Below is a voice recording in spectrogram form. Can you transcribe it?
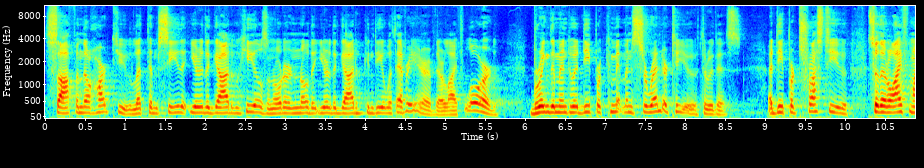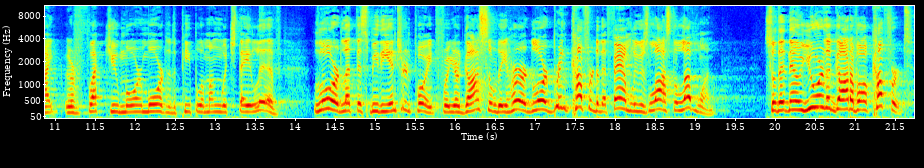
soften their heart to you. Let them see that you're the God who heals in order to know that you're the God who can deal with every area of their life. Lord, bring them into a deeper commitment and surrender to you through this, a deeper trust to you, so their life might reflect you more and more to the people among which they live. Lord, let this be the entry point for your gospel to be heard. Lord, bring comfort to the family who's lost a loved one, so that now you are the God of all comfort.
